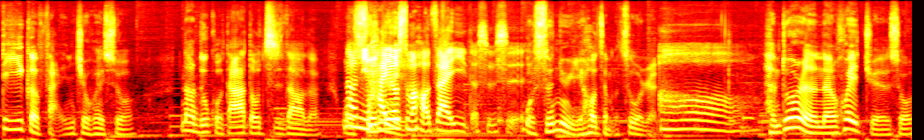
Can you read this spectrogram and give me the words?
第一个反应就会说。那如果大家都知道了，那你还有什么好在意的？是不是？我孙女以后怎么做人？哦，很多人呢会觉得说，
